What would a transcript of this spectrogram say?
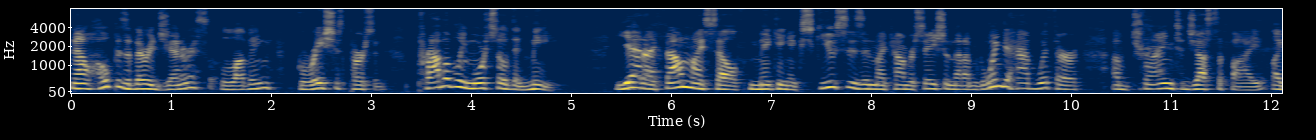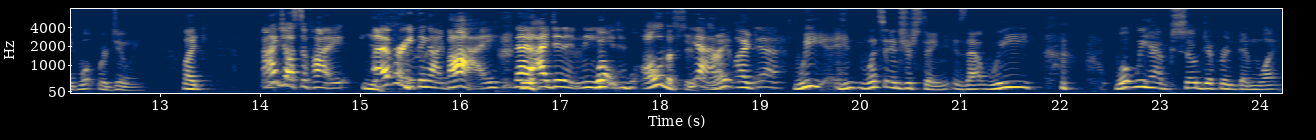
now hope is a very generous loving gracious person probably more so than me Yet I found myself making excuses in my conversation that I'm going to have with her of trying to justify like what we're doing. Like I justify everything I buy that I didn't need. well, all of us do, Yeah, right? Like yeah. we what's interesting is that we what we have so different than what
